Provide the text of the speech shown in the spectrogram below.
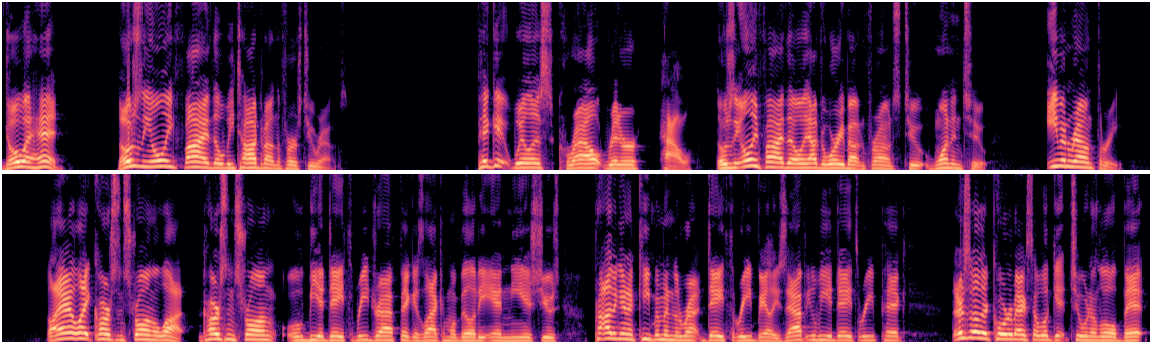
go ahead. Those are the only five that will be talked about in the first two rounds. Pickett, Willis, Corral, Ridder, Howell. Those are the only five that we have to worry about in rounds two, one and two. Even round three. I like Carson Strong a lot. Carson Strong will be a day three draft pick, his lack of mobility and knee issues. Probably going to keep him in the round, day three. Bailey Zappe will be a day three pick. There's other quarterbacks that we'll get to in a little bit.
